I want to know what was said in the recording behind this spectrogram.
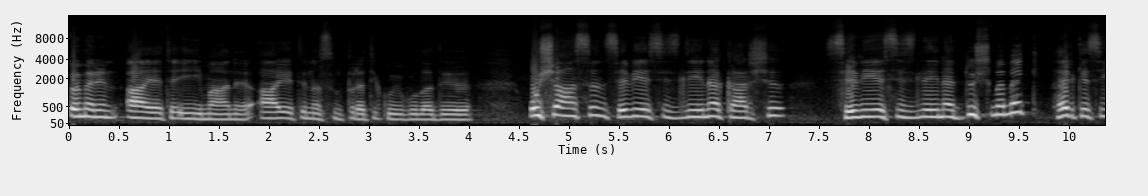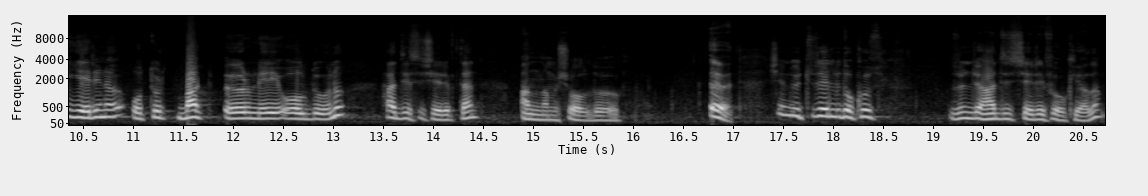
Ömer'in ayete imanı, ayeti nasıl pratik uyguladığı, o şahsın seviyesizliğine karşı seviyesizliğine düşmemek, herkesi yerine oturtmak örneği olduğunu hadisi şeriften anlamış olduk. Evet, şimdi 359. hadis-i şerifi okuyalım.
